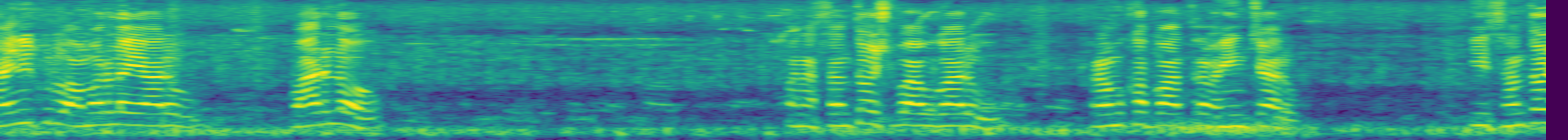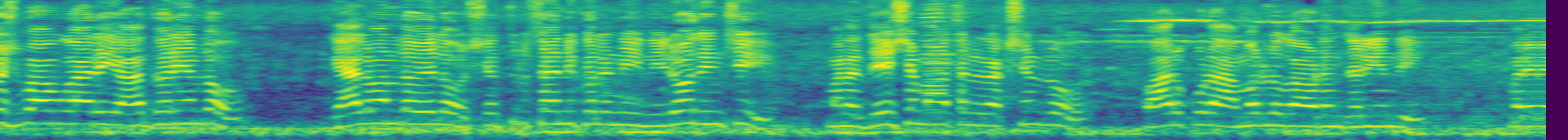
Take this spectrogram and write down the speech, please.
సైనికులు అమరులయ్యారు. వారిలో మన సంతోష్ బాబు గారు ప్రముఖ పాత్ర వహించారు. ఈ సంతోష్ బాబు గారి ఆధ్వర్యంలో గ్యాల్వన్ లోయలో శత్రు సైనికులని నిరోధించి మన దేశమాతను రక్షణలో వారు కూడా అమరులు కావడం జరిగింది. మరి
